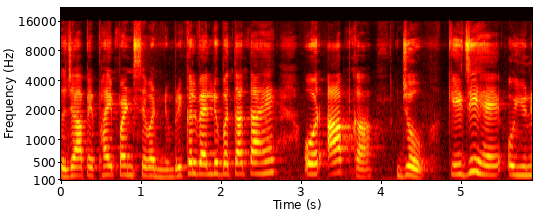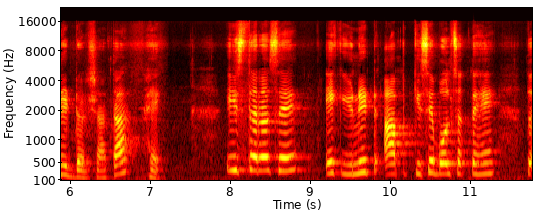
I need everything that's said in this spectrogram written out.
तो जहाँ पे 5.7 न्यूमरिकल वैल्यू बताता है, और आपका जो केजी है, वो यूनिट दर्शाता है। इस तरह से एक यूनिट आप किसे बोल सकते हैं? तो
